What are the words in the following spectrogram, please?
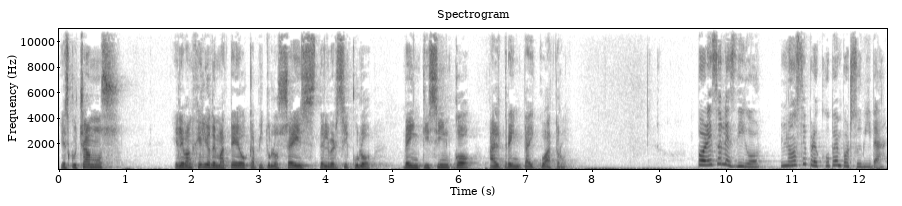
Escuchamos el Evangelio de Mateo capítulo 6 del versículo 25 al 34. Por eso les digo, no se preocupen por su vida,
